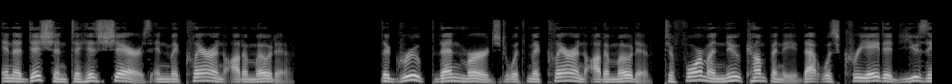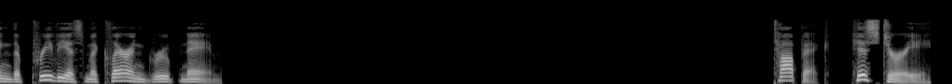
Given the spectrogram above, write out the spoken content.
in addition to his shares in McLaren Automotive. The group then merged with McLaren Automotive, to form a new company that was created using the previous McLaren Group name. History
